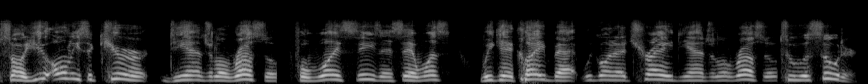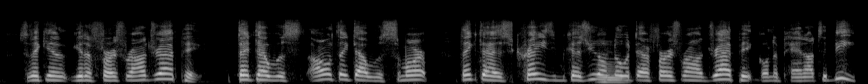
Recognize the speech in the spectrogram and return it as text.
So you only secure D'Angelo Russell for one season. and Said once we get Clay back, we're going to trade D'Angelo Russell to a suitor so they can get a first round draft pick. I think that was I don't think that was smart. Think that is crazy because you don't know Mm. what that first round draft pick going to pan out to be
